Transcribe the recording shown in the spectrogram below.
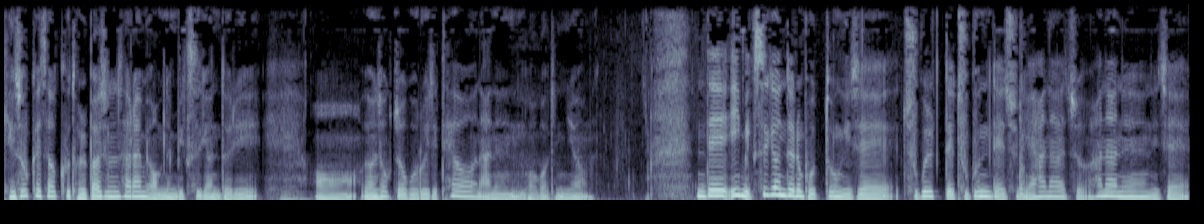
계속해서 그 돌봐주는 사람이 없는 믹스견들이 어 연속적으로 이제 태어나는 거거든요. 근데 이 믹스견들은 보통 이제 죽을 때 두 군데 중에 하나죠. 하나는 이제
